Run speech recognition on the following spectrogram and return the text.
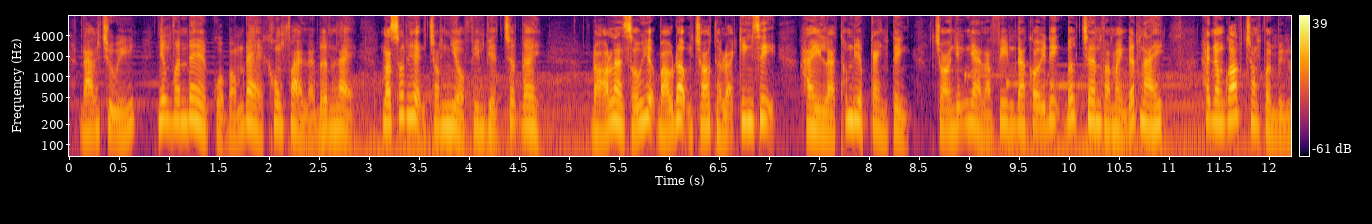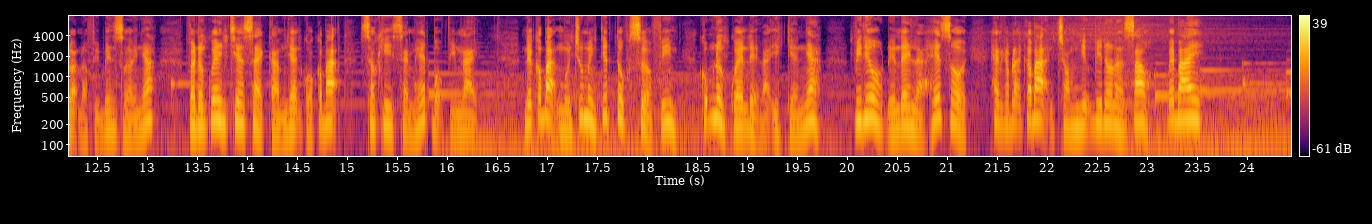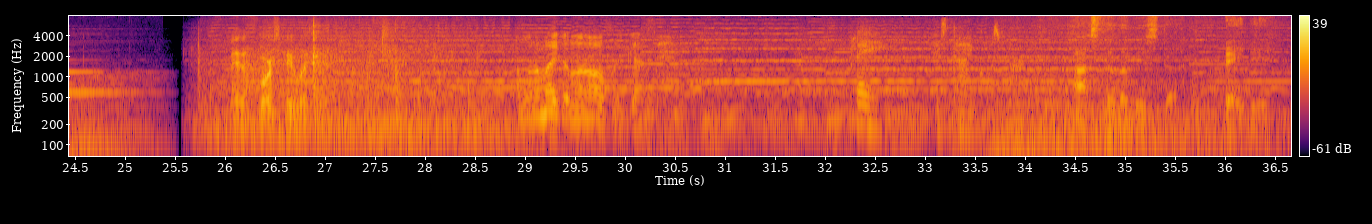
Đáng chú ý, những vấn đề của bóng đè không phải là đơn lẻ mà xuất hiện trong nhiều phim Việt trước đây. Đó là dấu hiệu báo động cho thể loại kinh dị hay là thông điệp cảnh tỉnh cho những nhà làm phim đang có ý định bước chân vào mảnh đất này? Hãy đóng góp trong phần bình luận ở phía bên dưới nhé. Và đừng quên chia sẻ cảm nhận của các bạn sau khi xem hết bộ phim này. Nếu các bạn muốn chúng mình tiếp tục sửa phim, cũng đừng quên để lại ý kiến nhé. Video đến đây là hết rồi. Hẹn gặp lại các bạn trong những video lần sau. Bye bye! May the force be with you. Gonna make him an offer again. Play as time goes by. Hasta la vista, baby.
